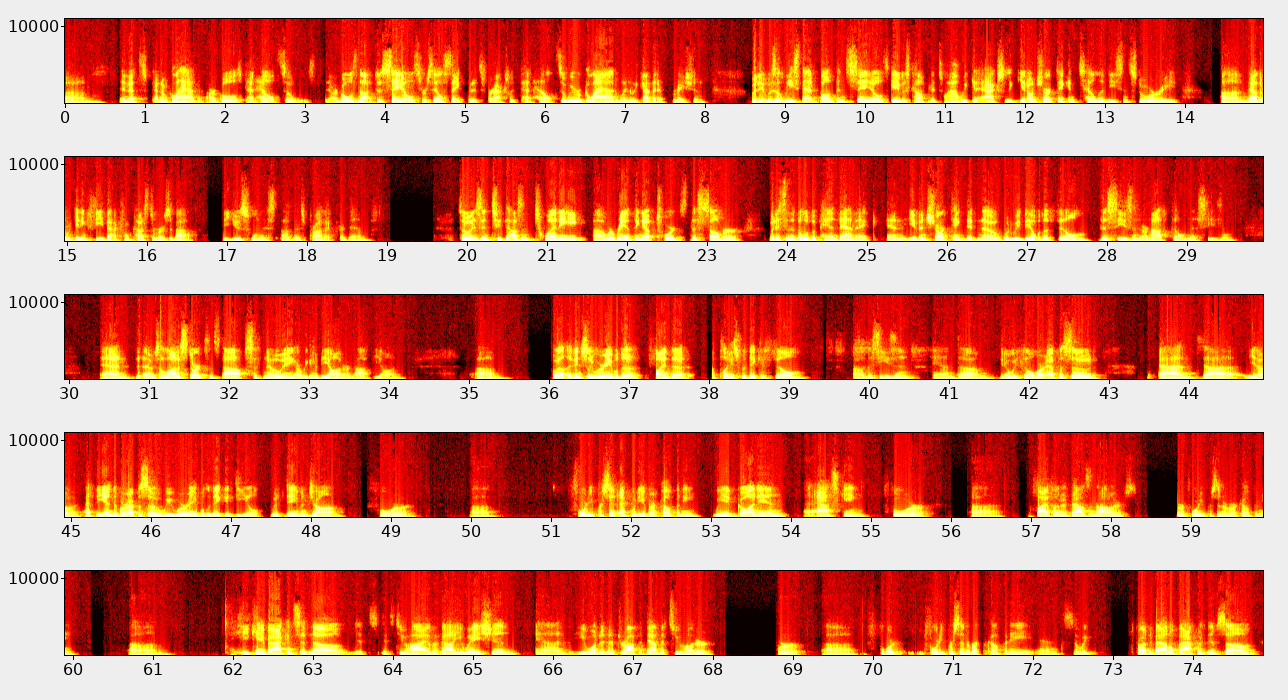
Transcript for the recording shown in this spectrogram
Um, and that's and I'm glad our goal is pet health. So our goal is not just sales for sales sake, but it's for actually pet health. So we were glad when we got that information. But it was at least that bump in sales gave us confidence. Wow, we could actually get on Shark Tank and tell a decent story. Um, now that we're getting feedback from customers about the usefulness of this product for them. So as in 2020, uh, we're ramping up towards the summer, but it's in the middle of a pandemic, and even Shark Tank didn't know would we be able to film this season or not film this season. And there was a lot of starts and stops of knowing are we going to be on or not be on. Um, well, eventually we were able to find a, a place where they could film uh, the season, and um, you know we film our episode, and uh, you know at the end of our episode we were able to make a deal with Daymond John for uh, 40% equity of our company. We had gone in asking for uh, $500,000 for 40% of our company. Um, he came back and said, no, it's, it's too high of a valuation. And he wanted to drop it down to 200 for uh, 40, percent of our company. And so we tried to battle back with him some.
